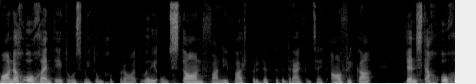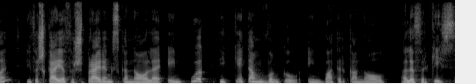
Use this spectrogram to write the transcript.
Maandagoggend het ons met hom gepraat oor die ontstaan van die varsprodukte bedryf in Suid-Afrika. Dinsdagoggend die verskeie verspreidingskanale en ook die kettingwinkel en watter kanaal hulle verkies.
